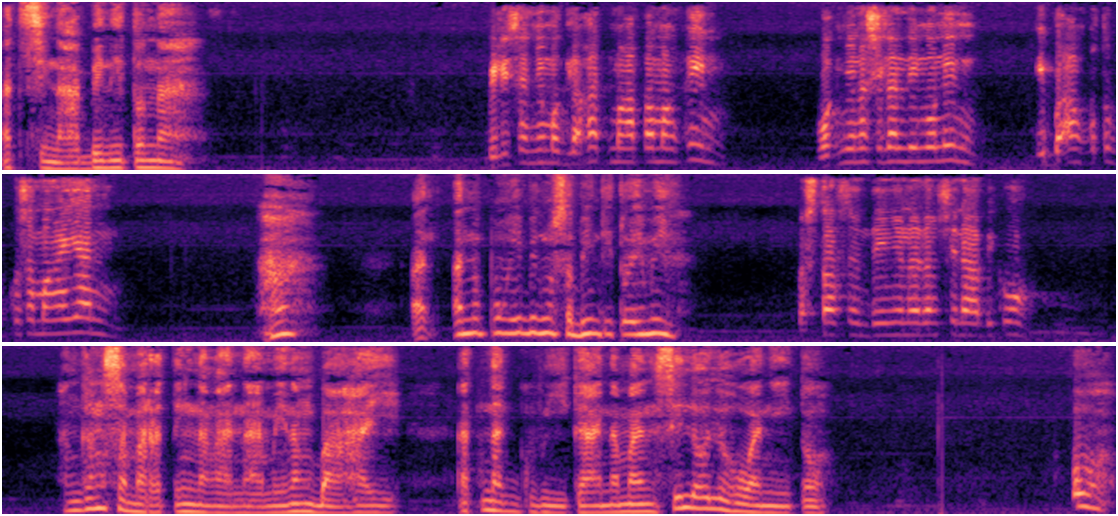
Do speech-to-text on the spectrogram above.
at sinabi nito na Bilisan nyo maglakad mga pamangkin. Huwag nyo na silang lingunin. Iba ang kutob ko sa mga yan. Ha? An- ano pong ibig mong sabihin Tito Emil? Basta sundin nyo na lang sinabi ko. Hanggang sa marating na nga namin ang bahay at nagwika naman si Lolo Juanito. Oh,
